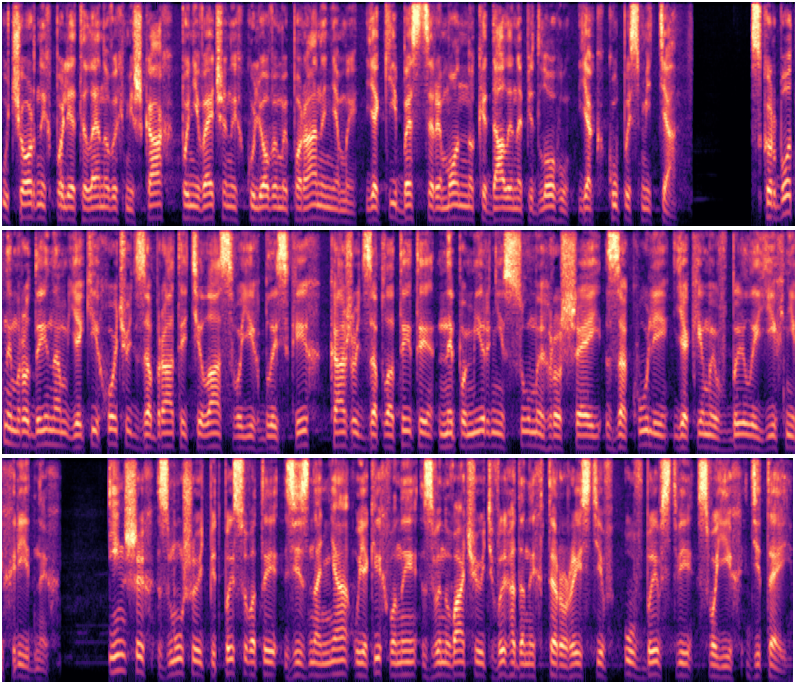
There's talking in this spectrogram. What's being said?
у чорних поліетиленових мішках, понівечених кульовими пораненнями, які безцеремонно кидали на підлогу, як купи сміття. Скорботним родинам, які хочуть забрати тіла своїх близьких, кажуть заплатити непомірні суми грошей за кулі, якими вбили їхніх рідних. Інших змушують підписувати зізнання, у яких вони звинувачують вигаданих терористів у вбивстві своїх дітей.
